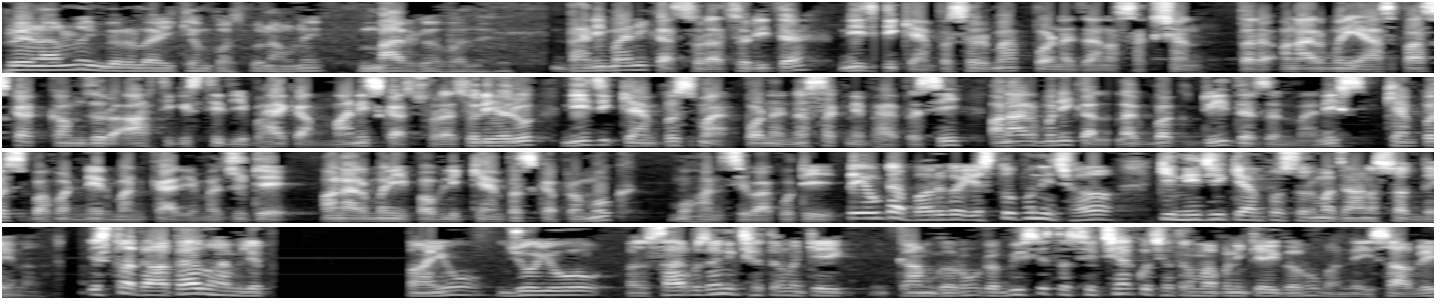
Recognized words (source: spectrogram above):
प्रेरणा नै मेरो लागि क्याम्पस बनाउने मार्ग भनेको। धनीमानीका छोराछोरी त निजी क्याम्पसहरूमा पढ्न जान सक्छन् तर अनारमणि आसपासका कमजोर आर्थिक स्थिति भएका मानिसका छोराछोरीहरू निजी क्याम्पसमा पढ्न नसक्ने भएपछि अनारमणिका लगभग दुई दर्जन मानिस क्याम्पस भवन निर्माण कार्यमा जुटे। अनारमणि पब्लिक क्याम्पसका प्रमुख मोहन शिवाकोटी एउटा वर्ग यस्तो पनि छ कि निजी क्याम्पसहरूमा जान सक्दैन। यस्ता दाताहरू हामीले पायौं जो यो सार्वजनिक क्षेत्रमा केही काम गरौं र विशेष त शिक्षाको क्षेत्रमा पनि केही गरौं भन्ने हिसाबले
